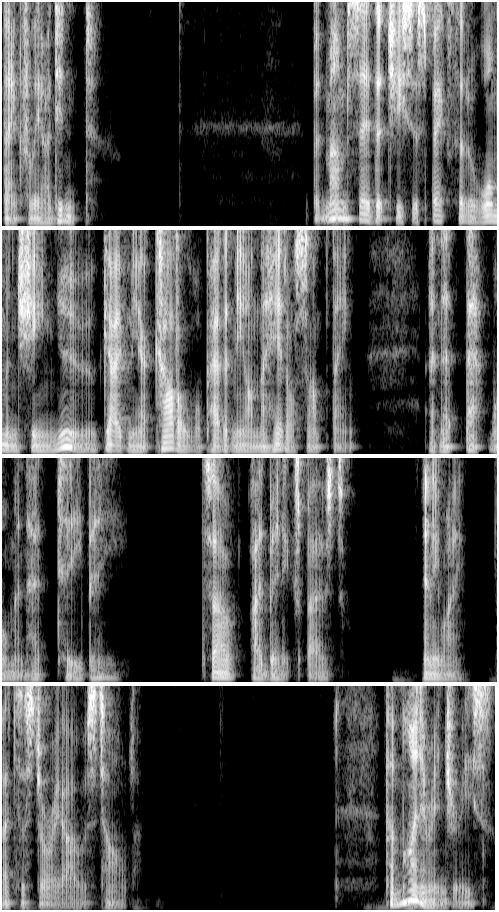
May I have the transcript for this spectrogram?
Thankfully, I didn't. But Mum said that she suspects that a woman she knew gave me a cuddle or patted me on the head or something, and that that woman had TB. So I'd been exposed. Anyway, that's the story I was told. For minor injuries,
